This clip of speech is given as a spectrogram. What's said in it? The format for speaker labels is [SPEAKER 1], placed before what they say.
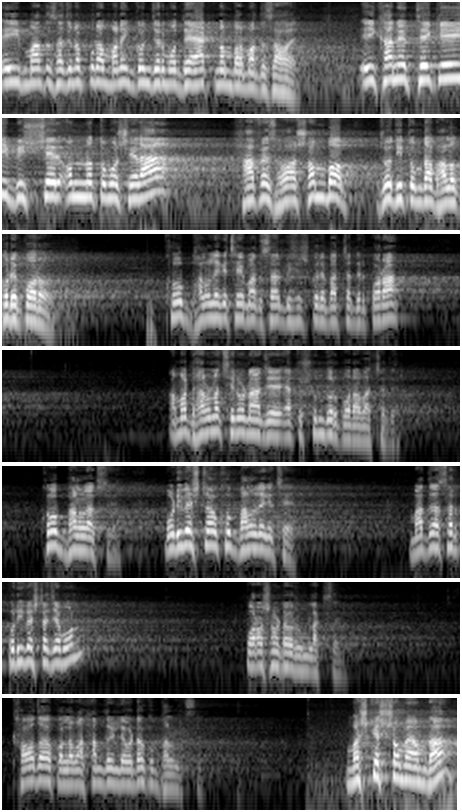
[SPEAKER 1] এই মাদ্রাসা যেন পুরো মানিকগঞ্জের মধ্যে এক নম্বর মাদ্রাসা হয়। এইখানে থেকেই বিশ্বের অন্যতম সেরা হাফেজ হওয়া সম্ভব যদি তোমরা ভালো করে পড়ো। খুব ভালো লেগেছে এই মাদ্রাসার, বিশেষ করে বাচ্চাদের পড়া। আমার ধারণা ছিল না যে এত সুন্দর পড়া বাচ্চাদের। খুব ভালো লাগছে। পরিবেশটাও খুব ভালো লেগেছে। মাদ্রাসার পরিবেশটা যেমন, পড়াশোনাটাও রুম লাগছে। খাওয়া দাওয়া করলাম, আলহামদুলিল্লাহ, ওটাও খুব ভালো লাগছে। মস্কের সময় আমরা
